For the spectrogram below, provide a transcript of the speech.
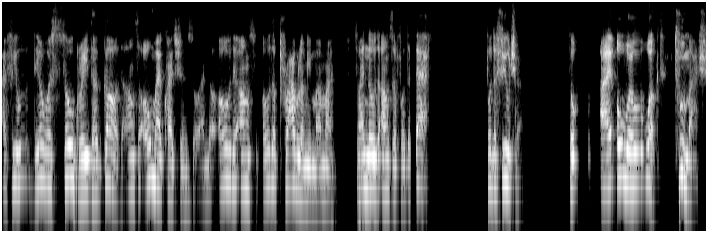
I feel there was so great a God answer all my questions and all the answer, all the problem in my mind. So I know the answer for the death, for the future. So I overworked too much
